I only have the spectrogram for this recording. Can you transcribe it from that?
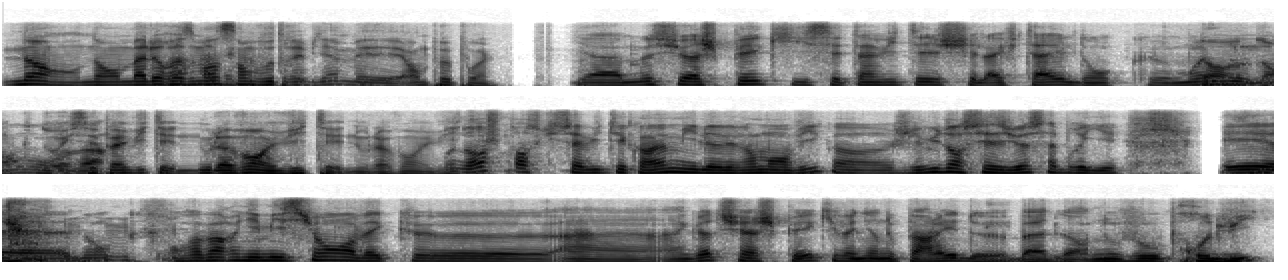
Non, non, malheureusement, Ah, ça en d'accord. voudrait bien, mais on peut point. Il y a Monsieur HP qui s'est invité chez Lifestyle, donc euh, moi non, non, non, on il s'est pas invité. Nous l'avons invité, nous l'avons invité. Non, je pense qu'il s'est invité quand même. Il avait vraiment envie. Quand... Je l'ai vu dans ses yeux, ça brillait. Et euh, donc, on va avoir une émission avec euh, un, un gars de chez HP qui va venir nous parler de, bah, de leurs nouveaux produits.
